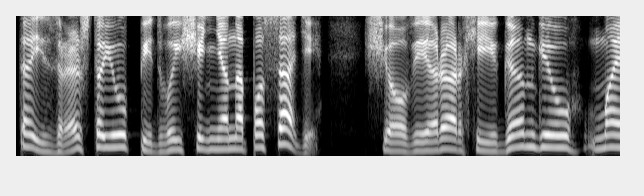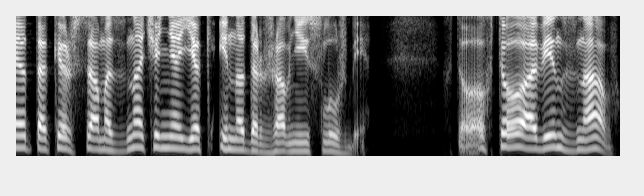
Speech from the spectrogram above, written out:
та й, зрештою, підвищення на посаді, що в ієрархії гангів має таке ж саме значення, як і на державній службі. Хто хто, а він знав,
